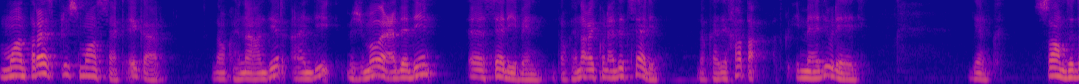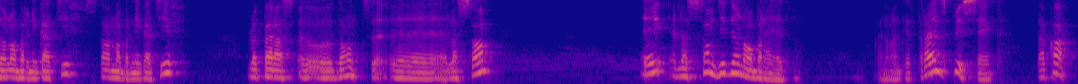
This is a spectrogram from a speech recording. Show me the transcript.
moins 13 plus moins 5 égale دونك هنا غندير عندي مجموع عددين آه، سالبين دونك هنا غيكون عدد سالب دونك هذه خطا اما هذه ولا هذه دونك somme de deux nombres négatifs c'est un nombre négatif l'opération euh, donc euh, la somme et la somme des deux nombres هادو on va dire 13 plus 5 d'accord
